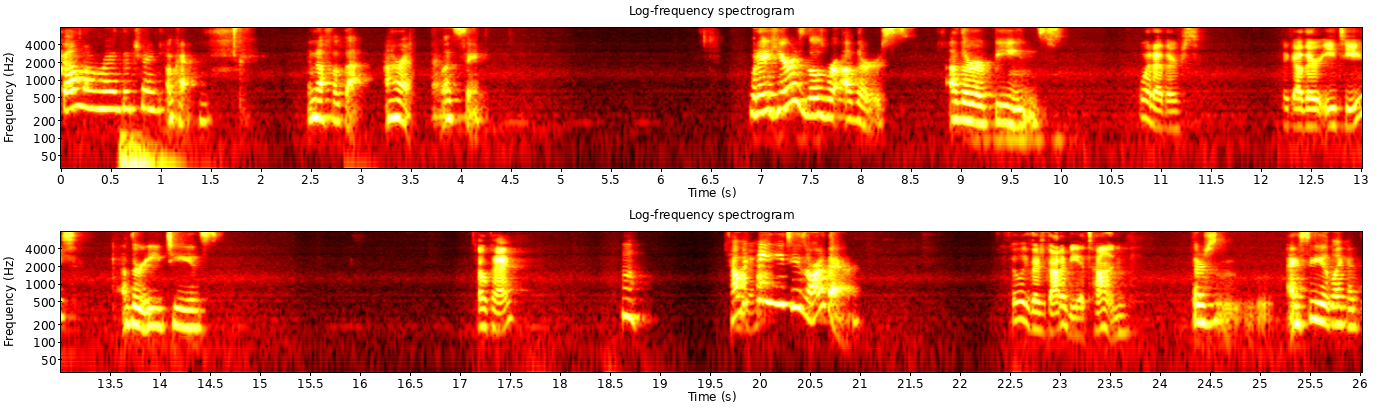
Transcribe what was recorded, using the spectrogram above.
come on, ride the train. Okay, enough of that. All right, let's see. What I hear is those were others, other beings, What others? Like other ETs? other ETs. Okay. Hmm. How Okay. many ETs are there? I feel like there's got to be a ton. There's, I see like a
